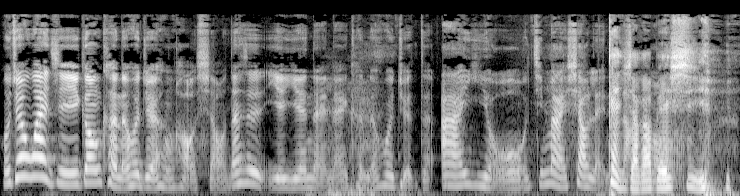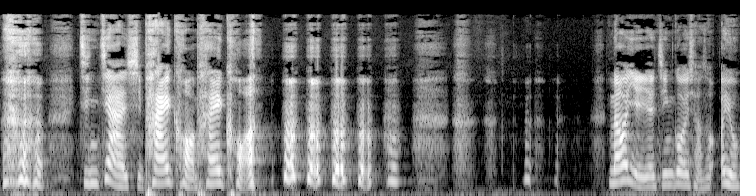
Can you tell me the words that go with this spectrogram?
我觉得外籍义工可能会觉得很好笑，但是爷爷奶奶可能会觉得，哎呦，今麦笑脸更小个别戏，金价是拍垮拍垮。然后爷爷经过，想说，哎呦。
